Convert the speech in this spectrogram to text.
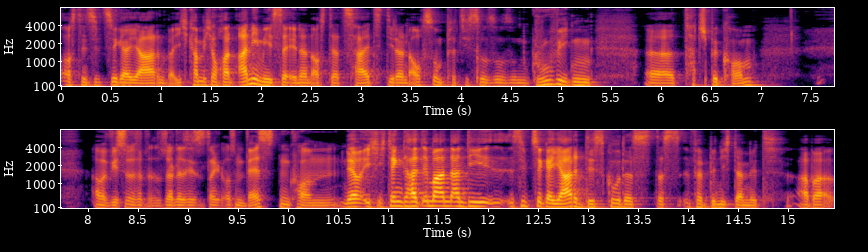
aus den 70er Jahren. Weil ich kann mich auch an Animes erinnern aus der Zeit, die dann auch so plötzlich so, so, so einen groovigen äh, Touch bekommen. Aber wieso soll das jetzt direkt aus dem Westen kommen? Ja, ich, ich denke halt immer an, an die 70er Jahre Disco, das, das verbinde ich damit. Aber.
